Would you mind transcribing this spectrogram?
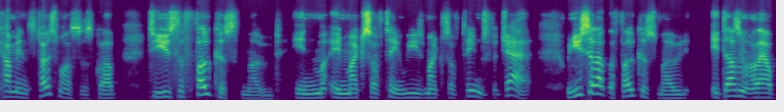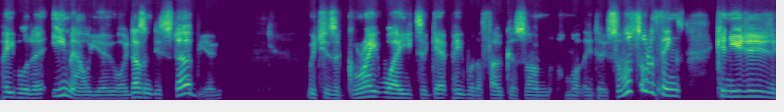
Cummins Toastmasters Club to use the focus mode in, in Microsoft Teams. We use Microsoft Teams for chat. When you set up the focus mode, it doesn't allow people to email you or it doesn't disturb you, which is a great way to get people to focus on, on what they do. So, what sort of things can you do to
